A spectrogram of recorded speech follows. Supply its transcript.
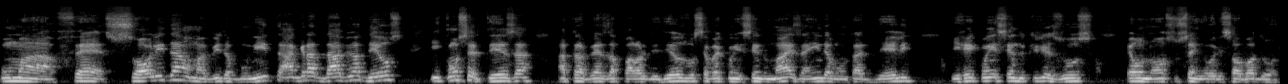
uma fé sólida, uma vida bonita, agradável a Deus, e com certeza, através da palavra de Deus, você vai conhecendo mais ainda a vontade dele e reconhecendo que Jesus é o nosso Senhor e Salvador.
